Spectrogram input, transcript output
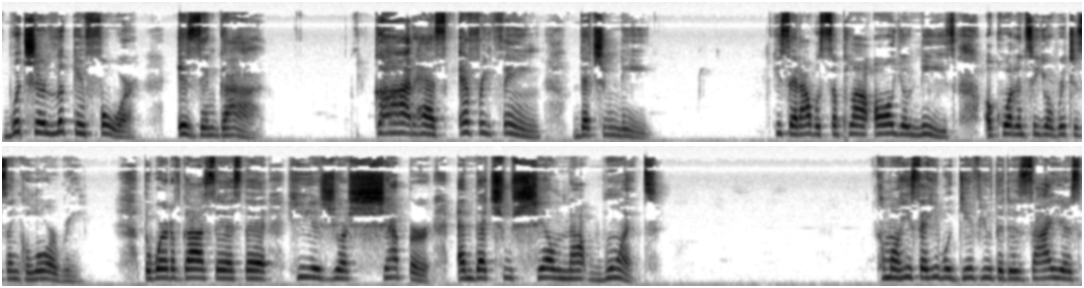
What you're looking for is in God. God has everything that you need. He said, I will supply all your needs according to your riches and glory. The word of God says that he is your shepherd and that you shall not want. Come on, he said he will give you the desires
